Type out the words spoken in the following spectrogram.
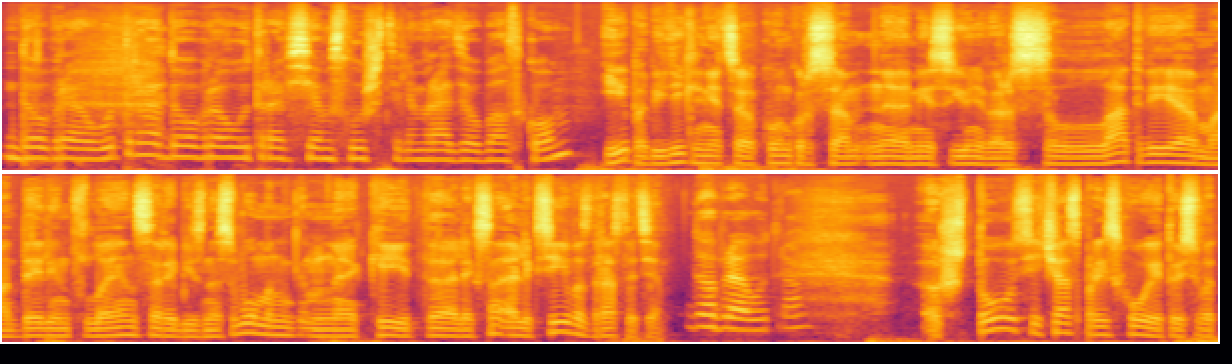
Доброе утро, доброе утро всем слушателям радио Болтком. И победительница конкурса Miss Universe Латвия, модель, инфлюенсер и бизнес-вумен Кейт Алексеева, здравствуйте. Доброе утро. Что сейчас происходит? То есть вот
